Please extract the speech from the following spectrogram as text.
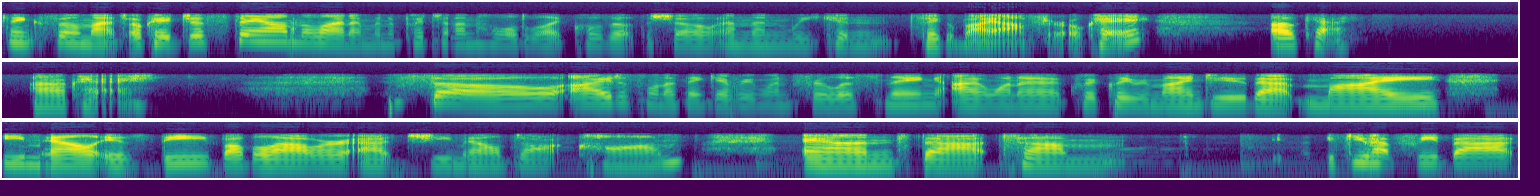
Thanks so much. Okay, just stay on the line. I'm going to put you on hold while I close out the show, and then we can say goodbye after. Okay? Okay. Okay. So I just want to thank everyone for listening. I want to quickly remind you that my email is thebubblehour at gmail.com and that um, if you have feedback,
